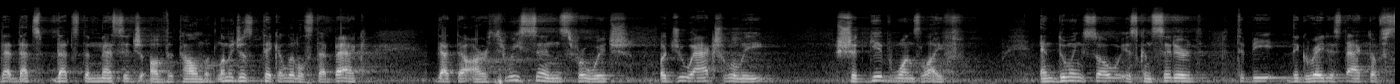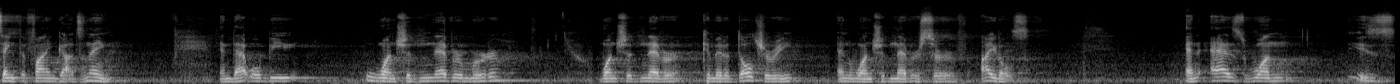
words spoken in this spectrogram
that, that's, that's the message of the Talmud. Let me just take a little step back that there are three sins for which a Jew actually should give one's life, and doing so is considered to be the greatest act of sanctifying God's name. And that will be one should never murder, one should never commit adultery, and one should never serve idols. And as one is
